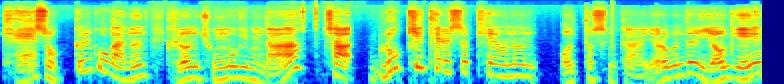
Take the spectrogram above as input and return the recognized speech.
계속 끌고 가는 그런 종목입니다. 자, 로키트 헬스케어는 어떻습니까? 여러분들 여기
